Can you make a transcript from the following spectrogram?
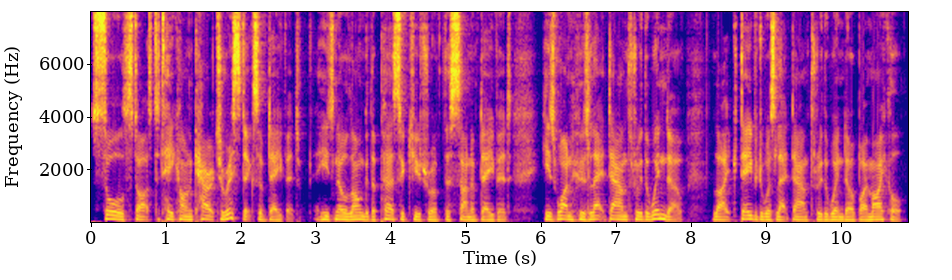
Saul starts to take on characteristics of David. He's no longer the persecutor of the son of David. He's one who's let down through the window, like David was let down through the window by Michal.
